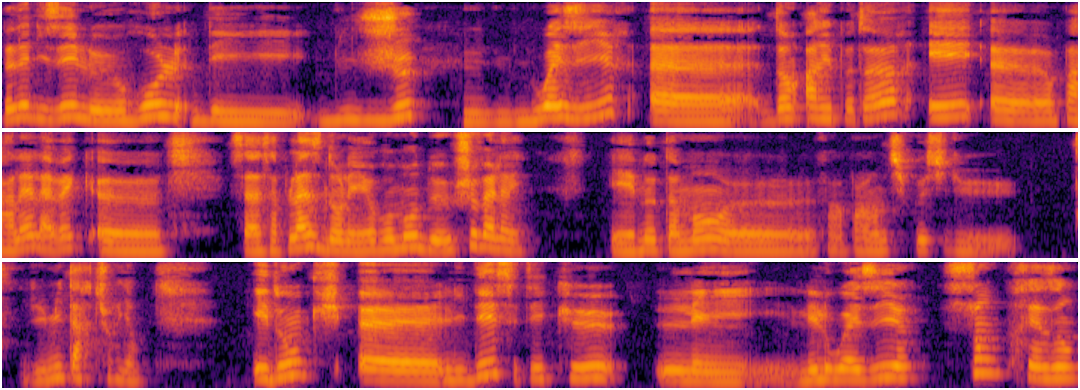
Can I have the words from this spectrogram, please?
d'analyser le rôle des du jeu du loisir dans Harry Potter et en parallèle avec sa, sa, place dans les romans de chevalerie et notamment enfin parler un petit peu aussi du du mythe arthurien. Et donc l'idée c'était que les, loisirs sont présents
